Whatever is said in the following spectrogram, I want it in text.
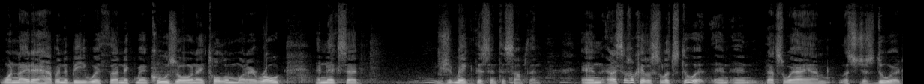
one night I happened to be with uh, Nick Mancuso, and I told him what I wrote, and Nick said, "You should make this into something." And I said, "Okay, let's let's do it," and and that's the way I am. Let's just do it.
